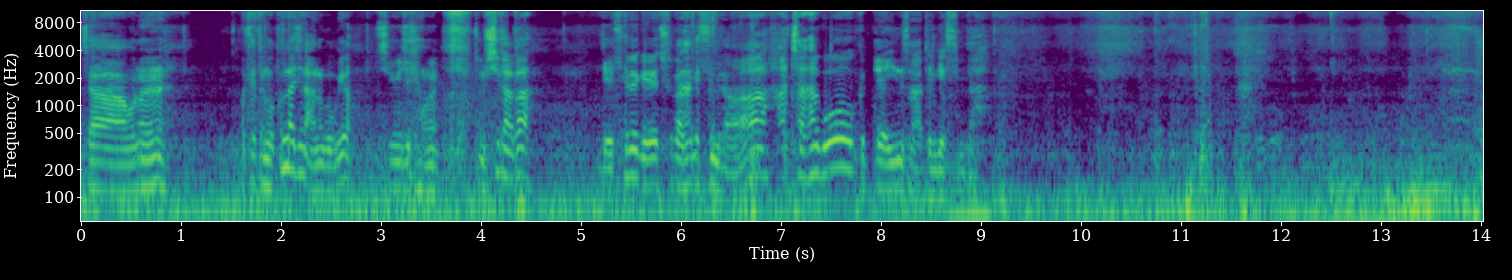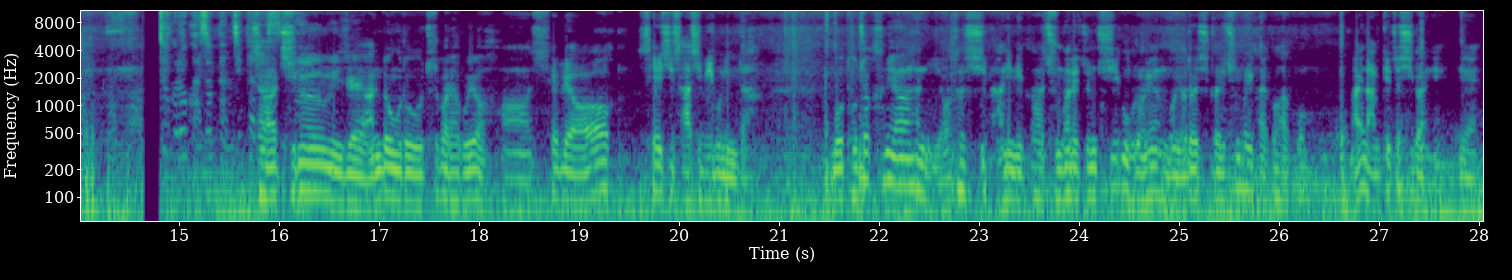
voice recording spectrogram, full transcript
자, 오늘 어쨌든 뭐 끝나진 않은 거고요. 지금 이제 오늘 좀 쉬다가 이제 새벽에 출발하겠습니다. 하차하고 그때 인사드리겠습니다. 쪽으로 과속 방지턱이 자. 지금 이제 안동으로 출발하고요. 어, 새벽 3시 42분입니다. 뭐 도착하면 한 6시 반이니까 중간에 좀 쉬고 그러면 뭐 8시까지 충분히 갈 것 같고 많이 남겠죠 시간이 예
